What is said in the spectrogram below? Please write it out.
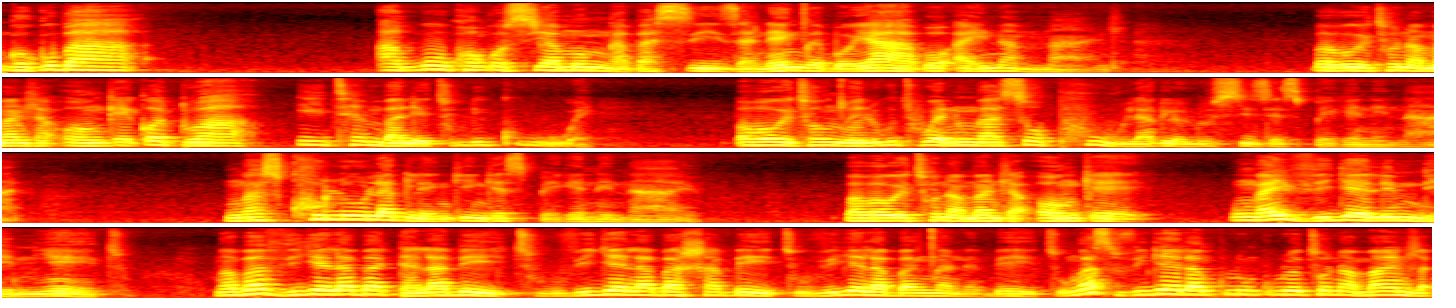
ngokuba akukho Nkosi yami ongabasiza nengcebo yabo ayinamandla. Baba wethu onamandla onke kodwa ithemba lethu likuwe. Baba wethu ongcwele ukuthi wena ungasophula kulolu sizo esibhekene nalo. Ungasikhulula kule nkinga esibhekene nayo. Baba wethu onamandla onke ungayivikela imindeni yethu. Ungabavikela abadala bethu uvikela abasha bethu uvikela abancane bethu. Ungasivikela uNkulunkulu wethu onamandla.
